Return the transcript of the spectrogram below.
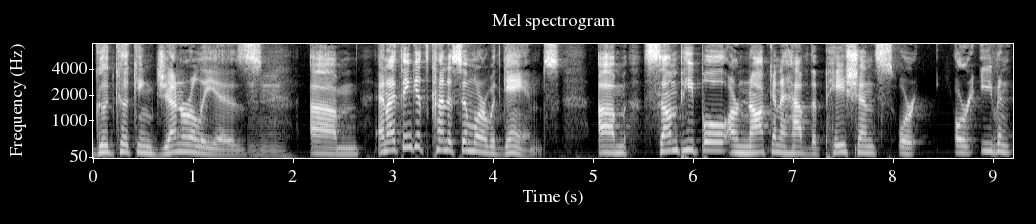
good cooking generally is. Um, and I think it's kind of similar with games. Um, some people are not going to have the patience or or even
